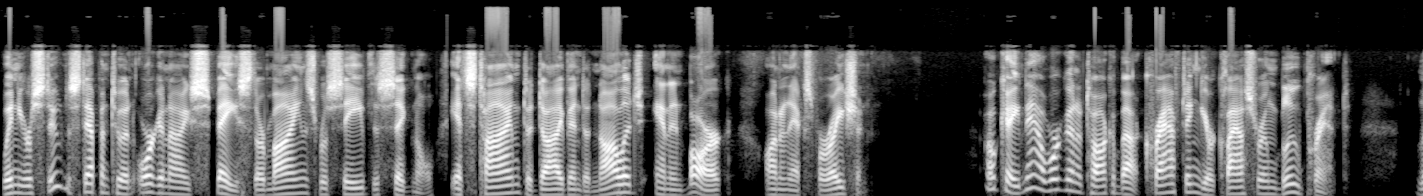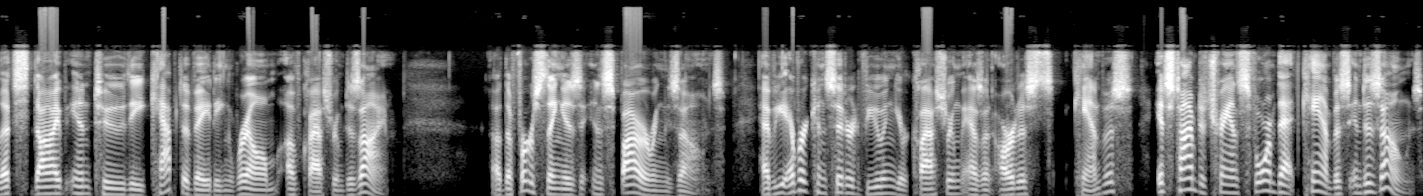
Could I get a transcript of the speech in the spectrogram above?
When your students step into an organized space, their minds receive the signal. It's time to dive into knowledge and embark on an exploration. Okay, now we're going to talk about crafting your classroom blueprint. Let's dive into the captivating realm of classroom design. Uh, the first thing is inspiring zones. Have you ever considered viewing your classroom as an artist's canvas? It's time to transform that canvas into zones.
